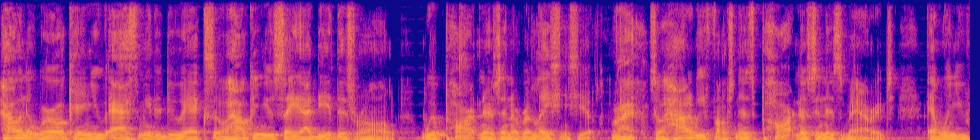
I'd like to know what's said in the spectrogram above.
How in the world can you ask me to do X or how can you say I did this wrong? We're partners in a relationship. Right. So how do we function as partners in this marriage? And when you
